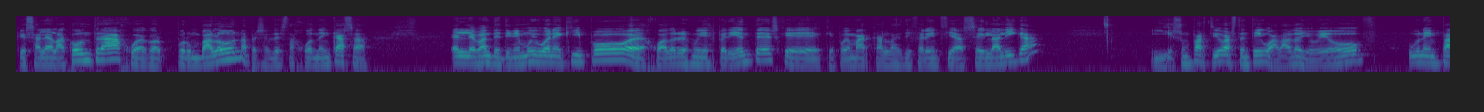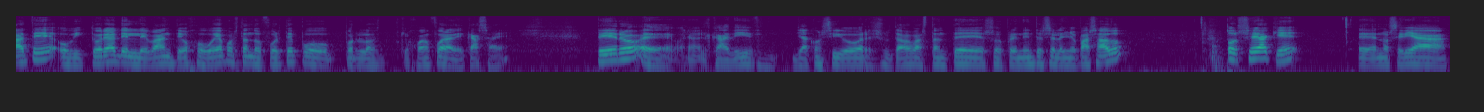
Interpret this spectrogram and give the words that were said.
que sale a la contra, juega por un balón, a pesar de estar jugando en casa. El Levante tiene muy buen equipo, eh, jugadores muy experientes que, que pueden marcar las diferencias en la liga. Y es un partido bastante igualado. Yo veo un empate o victoria del Levante. Ojo, voy apostando fuerte por, por los que juegan fuera de casa, ¿eh? Pero, eh, bueno, el Cádiz ya consiguió resultados bastante sorprendentes el año pasado. O sea que eh, no sería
